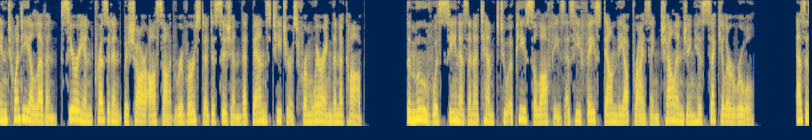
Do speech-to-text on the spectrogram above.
In 2011, Syrian President Bashar Assad reversed a decision that bans teachers from wearing the niqab. The move was seen as an attempt to appease Salafis as he faced down the uprising challenging his secular rule. As a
